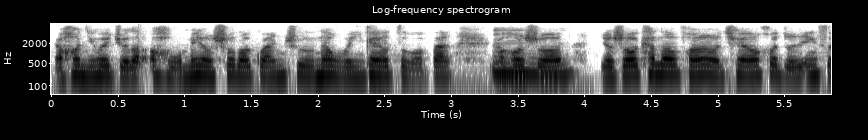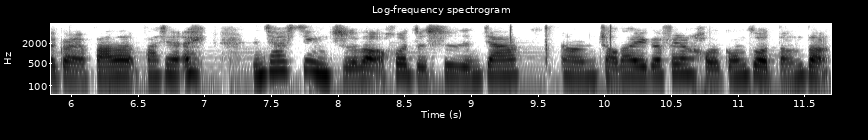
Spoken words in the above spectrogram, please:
然后你会觉得哦，我没有受到关注，那我应该要怎么办？然后说有时候看到朋友圈或者是 Instagram 发了，发现哎，人家晋职了，或者是人家嗯找到一个非常好的工作等等，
